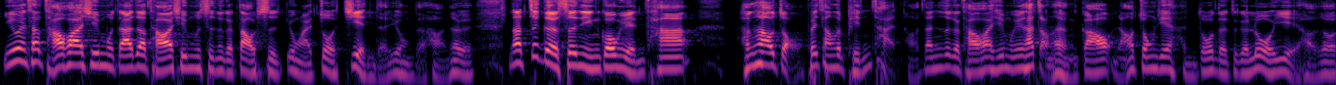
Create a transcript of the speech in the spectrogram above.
因为它桃花心木，大家知道桃花心木是那个道士用来做剑的用的哈。那个那这个森林公园它。很好走，非常的平坦哈。但是这个桃花心木，因为它长得很高，然后中间很多的这个落叶哈。说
